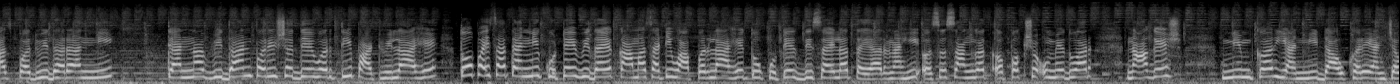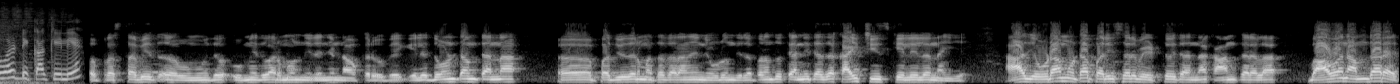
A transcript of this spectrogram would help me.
आज पदवीधरांनी त्यांना विधान परिषदेवरती पाठविला आहे. तो पैसा त्यांनी कुठे विधायक कामासाठी वापरला आहे तो कुठेच दिसायला तयार नाही असं सांगत अपक्ष उमेदवार नागेश निमकर यांनी डावखरे यांच्यावर टीका केली आहे. प्रस्तावित उमेदवार म्हणून निरंजन डावखरे उभे गेले दोन टर्म त्यांना पदवीधर मतदाराने निवडून दिलं. परंतु त्यांनी त्याचं काही चीज केलेलं नाहीये. आज एवढा मोठा परिसर भेटतोय त्यांना काम करायला. बावन्न आमदार आहेत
